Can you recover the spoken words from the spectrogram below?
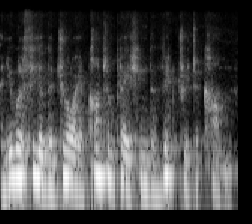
and you will feel the joy of contemplating the victory to come.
